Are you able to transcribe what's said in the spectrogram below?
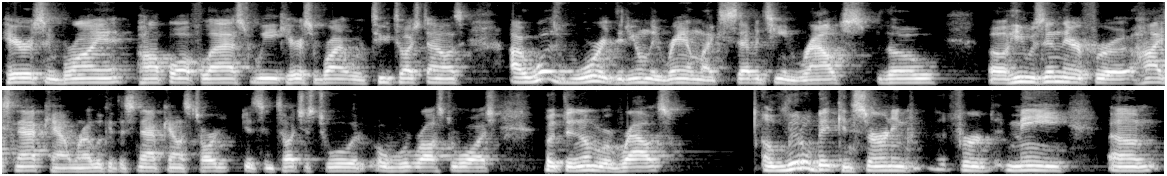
Harrison Bryant pop off last week. Harrison Bryant with two touchdowns. I was worried that he only ran like 17 routes though. Uh, he was in there for a high snap count when I look at the snap counts, targets and touches tool over roster watch, but the number of routes a little bit concerning for me. Um,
